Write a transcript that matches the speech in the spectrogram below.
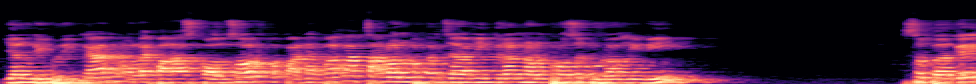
yang diberikan oleh para sponsor kepada para calon pekerja migran non prosedural ini sebagai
